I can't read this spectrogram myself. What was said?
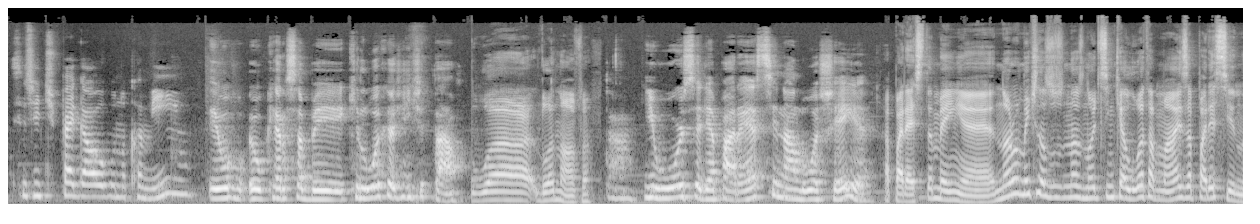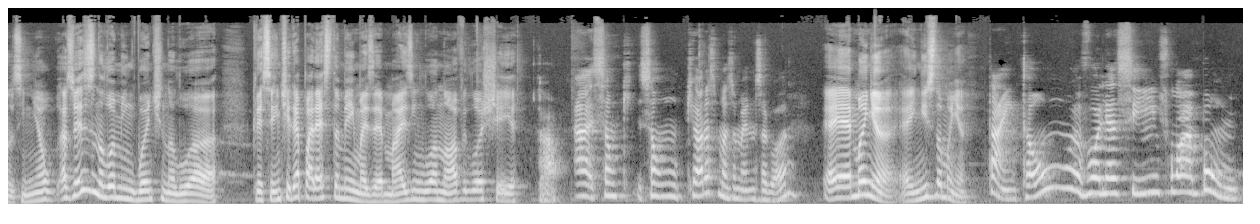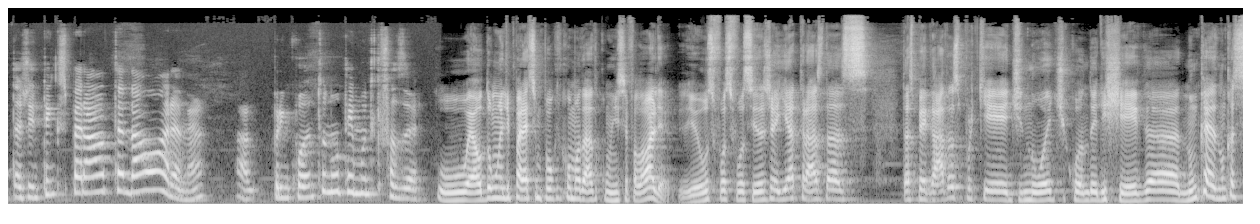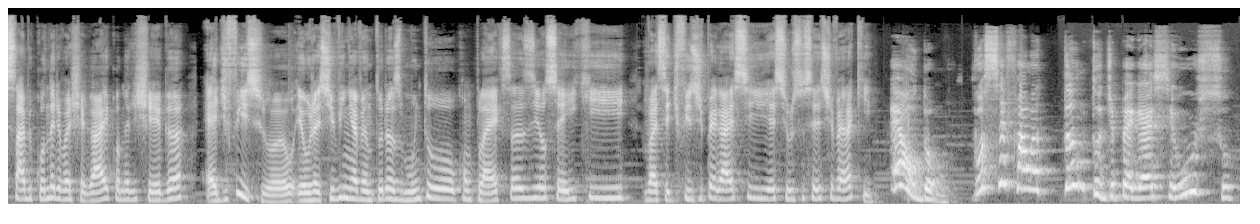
se a gente pegar algo no caminho. Eu, eu quero saber que lua que a gente tá. Lua, lua nova. Tá. E o urso, ele aparece na lua cheia? Aparece também, é. Normalmente nas, nas noites em que a lua tá mais aparecendo, assim. Às vezes na lua minguante e na lua crescente ele aparece também, mas é mais em lua nova e lua cheia. Tá. Ah, são, são que horas mais ou menos agora? É manhã, é início da manhã. Tá, então eu vou olhar assim e falar, ah, bom, a gente tem que esperar até da hora, né? Ah, Por enquanto não tem muito o que fazer. O Eldon, ele parece um pouco incomodado com isso e fala: Olha, eu se fosse vocês já ia atrás das, das pegadas, porque de noite, quando ele chega, nunca, nunca se sabe quando ele vai chegar, e quando ele chega é difícil. Eu, eu já estive em aventuras muito complexas e eu sei que vai ser difícil de pegar esse, esse urso se ele estiver aqui. Eldon, você fala tanto de pegar esse urso,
